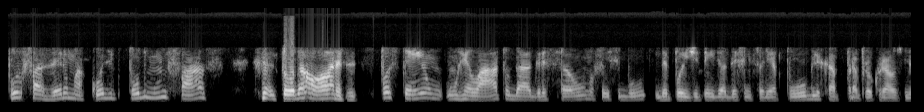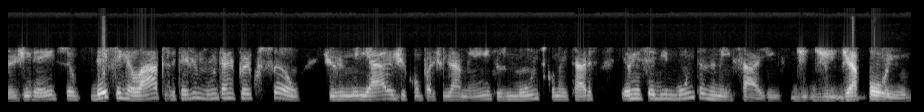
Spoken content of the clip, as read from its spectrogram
por fazer uma coisa que todo mundo faz toda hora. Postei um, um, relato da agressão no Facebook, depois de ter ido à Defensoria Pública para procurar os meus direitos. Eu, desse relato, ele teve muita repercussão. Tive milhares de compartilhamentos, muitos comentários. Eu recebi muitas mensagens de, de, de apoio.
